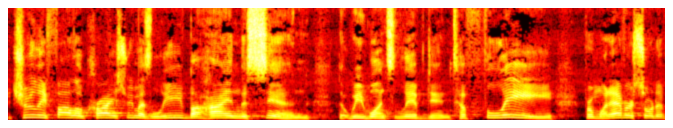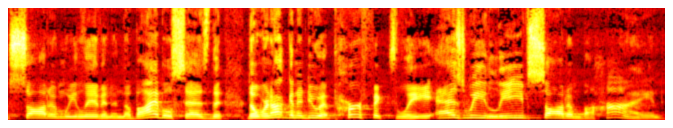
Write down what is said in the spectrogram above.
To truly follow Christ, we must leave behind the sin that we once lived in, to flee from whatever sort of Sodom we live in. And the Bible says that though we're not going to do it perfectly, as we leave Sodom behind,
